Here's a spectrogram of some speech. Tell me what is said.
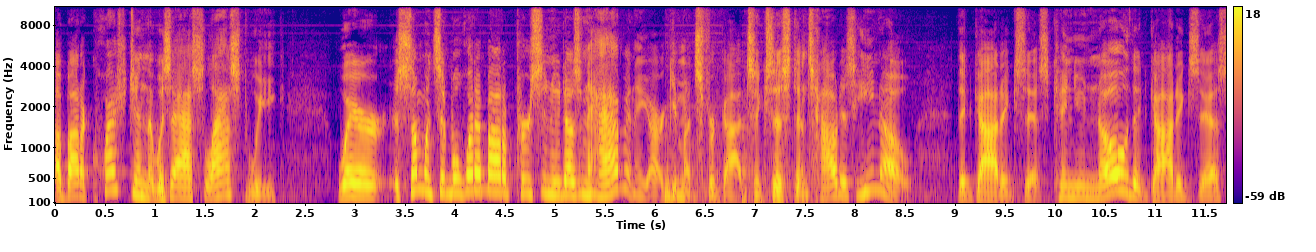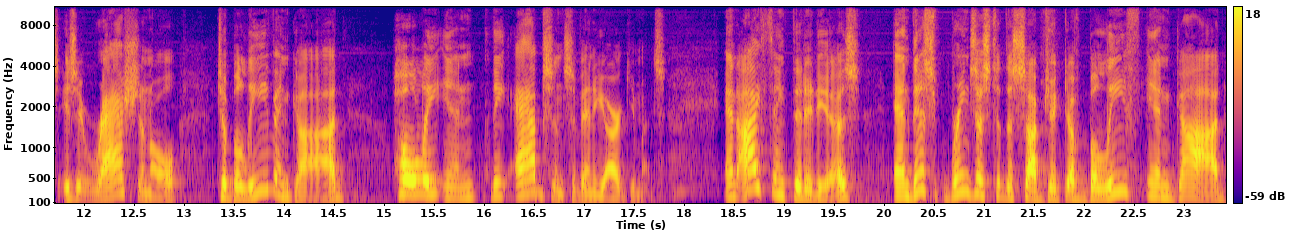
about a question that was asked last week where someone said, Well, what about a person who doesn't have any arguments for God's existence? How does he know that God exists? Can you know that God exists? Is it rational to believe in God wholly in the absence of any arguments? And I think that it is. And this brings us to the subject of belief in God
